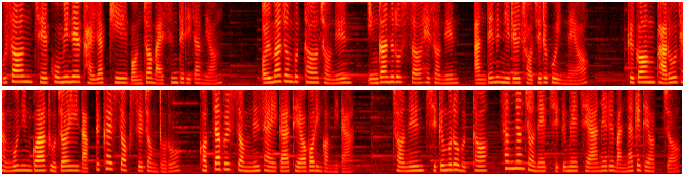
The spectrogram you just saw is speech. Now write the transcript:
우선 제 고민을 간략히 먼저 말씀드리자면 얼마 전부터 저는 인간으로서 해서는 안 되는 일을 저지르고 있네요. 그건 바로 장모님과 도저히 납득할 수 없을 정도로 걷잡을 수 없는 사이가 되어버린 겁니다. 저는 지금으로부터 3년 전에 지금의 제 아내를 만나게 되었죠.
